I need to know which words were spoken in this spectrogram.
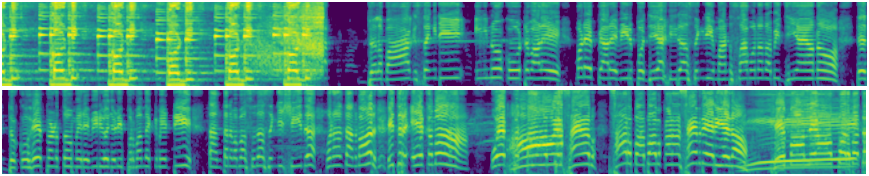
ਕੋਡੀ ਕੋਡੀ ਕੋਡੀ ਕੋਡੀ ਕੋਡੀ ਕੋਡੀ। ਦਿਲਬਾਗ ਸਿੰਘ ਜੀ ਇਨੋ ਕੋਟ ਵਾਲੇ ਬੜੇ ਪਿਆਰੇ ਵੀਰ ਪੁੱਜੇ ਆ ਹੀਰਾ ਸਿੰਘ ਜੀ ਮੰਡ ਸਾਹਿਬ ਉਹਨਾਂ ਦਾ ਵੀ ਜੀ ਆਇਆਂ ਨੂੰ। ਤੇ ਦਕੋਹੇ ਪਿੰਡ ਤੋਂ ਮੇਰੇ ਵੀਰੋ ਜਿਹੜੀ ਪ੍ਰਬੰਧਕ ਕਮੇਟੀ ਧੰਨ ਧੰਨ ਬਾਬਾ ਸੁਦਾ ਸਿੰਘ ਜੀ ਸ਼ਹੀਦ ਉਹਨਾਂ ਦਾ ਧੰਨਵਾਦ। ਇੱਧਰ ਏਕਮਾ ਓਏ ਪ੍ਰਤਾਪ ਸਾਹਿਬ ਸਰ ਬਾਬਾ ਬਕਾਲਾ ਸਾਹਿਬ ਦੇ ਏਰੀਏ ਦਾ। ਹਿਮਾਲਿਆ ਪਰਬਤ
